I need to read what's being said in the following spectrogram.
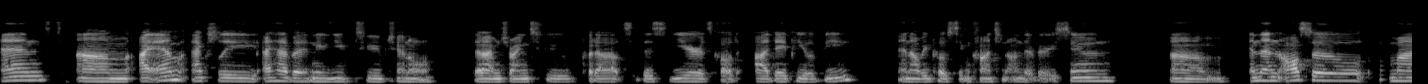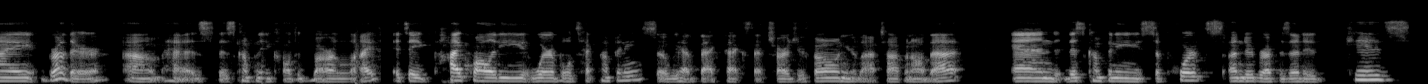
end. Um, I am actually, I have a new YouTube channel that I'm trying to put out this year. It's called Ade POV, and I'll be posting content on there very soon. Um, and then also my brother um, has this company called Agbara Life. It's a high quality wearable tech company. So we have backpacks that charge your phone, your laptop, and all that. And this company supports underrepresented kids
